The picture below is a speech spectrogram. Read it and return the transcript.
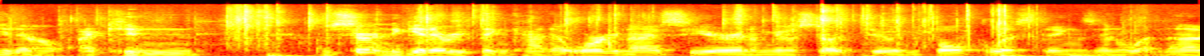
you know, I can, I'm starting to get everything kind of organized here and I'm going to start doing bulk listings and whatnot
